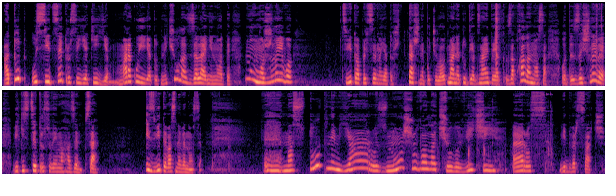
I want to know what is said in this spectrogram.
А тут усі цитруси, які є. Маракуї я тут не чула, зелені ноти, ну, можливо. Цвіту апельсину я теж не почула. От мене тут, як знаєте, як запхала носа, от зайшли ви в якийсь цитрусовий магазин, все. І звідти вас не виносить. Е, наступним я розношувала чоловічий ерос від Versace.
